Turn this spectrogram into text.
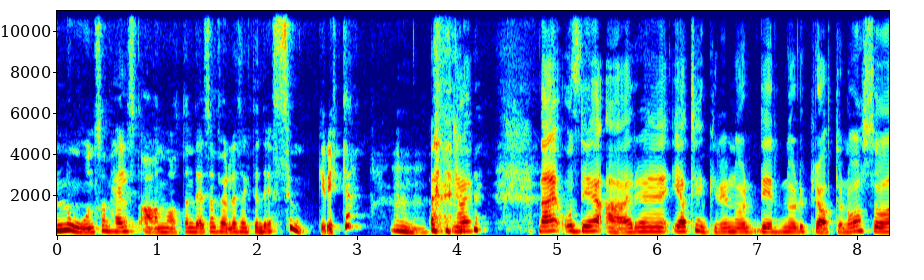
noen som helst annen måte enn det som føles riktig, det funker ikke. Mm. Nei. Nei, og det er eh, Jeg tenker når, det, når du prater nå, så,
